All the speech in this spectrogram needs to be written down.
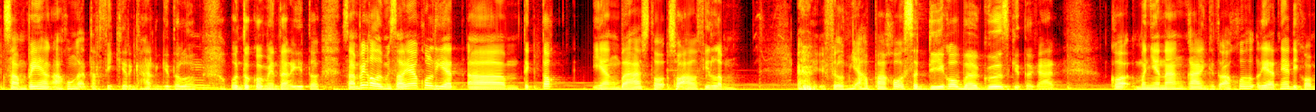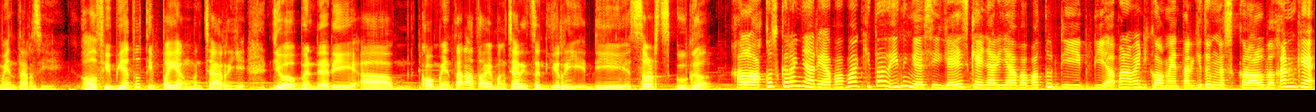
sampai yang aku nggak terfikirkan gitu loh hmm. untuk komentar itu. Sampai kalau misalnya aku lihat um, TikTok yang bahas soal film. Eh, filmnya apa? Kok sedih? Kok bagus? Gitu kan kok menyenangkan gitu. Aku lihatnya di komentar sih. Kalau Vibia tuh tipe yang mencari jawaban dari um, komentar atau emang cari sendiri di search Google? Kalau aku sekarang nyari apa-apa, kita ini gak sih guys kayak nyari apa-apa tuh di di apa namanya di komentar gitu nge-scroll. Bahkan kayak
